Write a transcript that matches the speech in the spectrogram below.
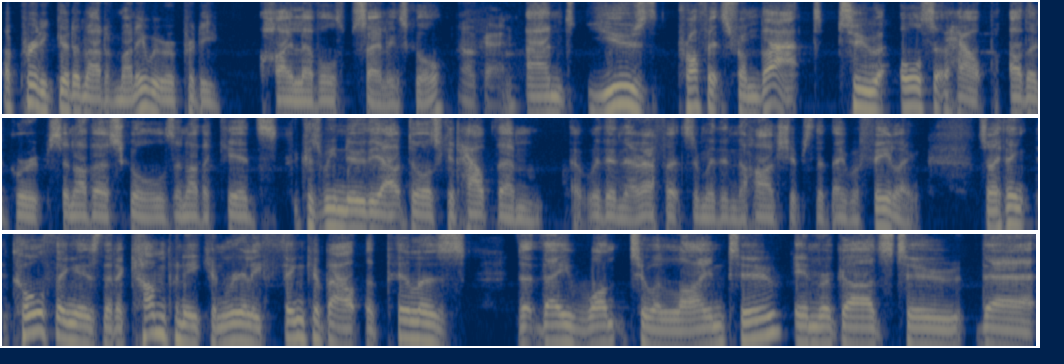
a pretty good amount of money. We were a pretty high level sailing school. Okay. And used profits from that to also help other groups and other schools and other kids because we knew the outdoors could help them Uh, within their efforts and within the hardships that they were feeling. So I think the cool thing is that a company can really think about the pillars that they want to align to in regards to their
